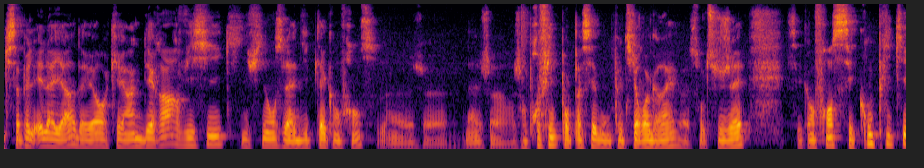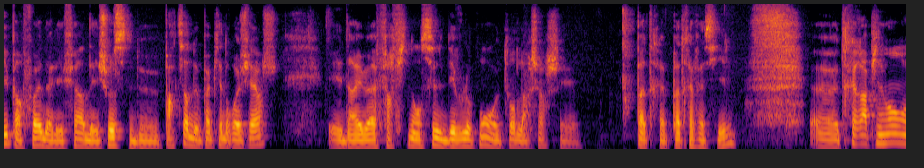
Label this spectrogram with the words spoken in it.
qui s'appelle Elaya d'ailleurs, qui est un des rares VC qui finance la deep tech en France. Euh, j'en profite pour passer mon petit regret euh, sur le sujet. C'est qu'en France, c'est compliqué parfois d'aller faire des choses, de partir de papier de recherche et d'arriver à faire financer le développement autour de la recherche pas très, pas très facile. Euh, très rapidement,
